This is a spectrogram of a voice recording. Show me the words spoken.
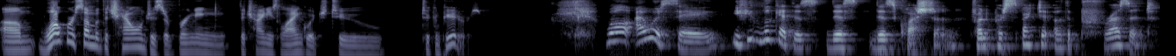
Um, what were some of the challenges of bringing the Chinese language to to computers? Well, I would say if you look at this this this question from the perspective of the present,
